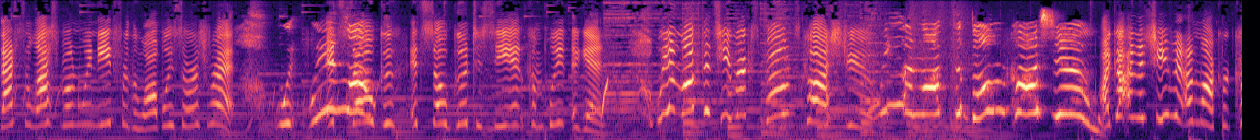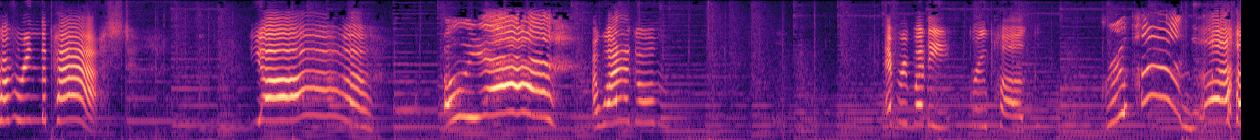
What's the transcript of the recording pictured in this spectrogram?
That's the last bone we need for the Wobblysaurus Rex. We, we It's so good. It's so good to see it complete again. We unlocked the T-Rex Bones costume. We unlocked the bone costume! I got an achievement unlock, recovering the past. Yeah! oh yeah! I want to go. Everybody, group hug. Group hug!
